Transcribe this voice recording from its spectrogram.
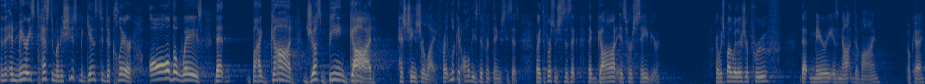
And then in Mary's testimony, she just begins to declare all the ways that by God, just being God, has changed her life, right? Look at all these different things she says, right? The first one, she says that, that God is her Savior, right? Which, by the way, there's your proof that Mary is not divine, okay?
